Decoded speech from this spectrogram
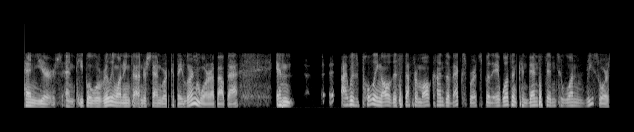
10 years, and people were really wanting to understand where could they learn more about that. And I was pulling all this stuff from all kinds of experts, but it wasn't condensed into one resource.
